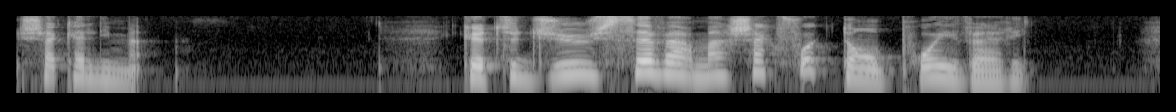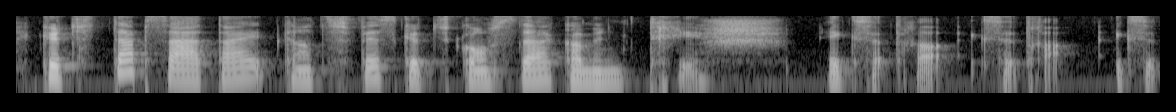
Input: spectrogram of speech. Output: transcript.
chaque aliment, que tu te juges sévèrement chaque fois que ton poids varie, que tu tapes sa tête quand tu fais ce que tu considères comme une triche, etc., etc., etc.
